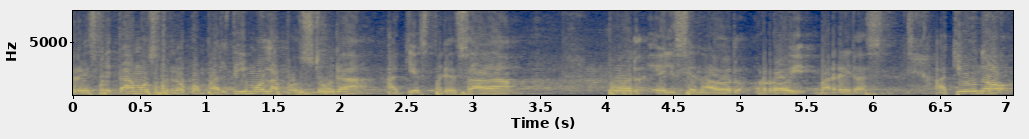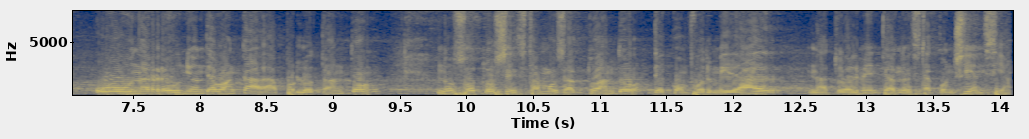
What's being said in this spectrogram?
Respetamos pero no compartimos la postura aquí expresada por el senador Roy Barreras. Aquí uno, hubo una reunión de bancada, por lo tanto nosotros estamos actuando de conformidad naturalmente a nuestra conciencia.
